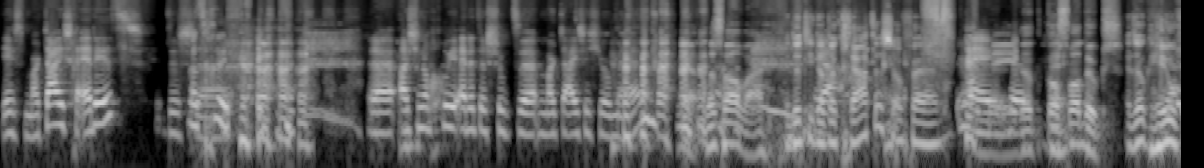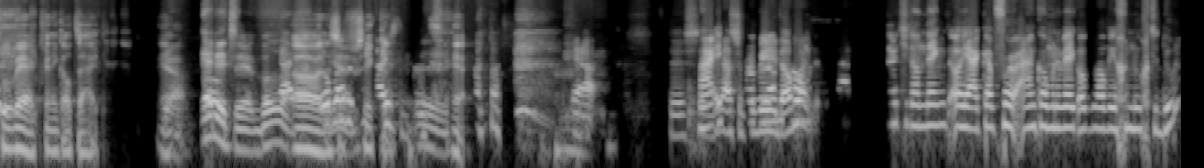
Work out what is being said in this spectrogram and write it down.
Die heeft Martijs geëdit. Dus Wat eh, goed. eh, als je nog goede editors zoekt, eh Martijs is your man. Ja, dat is wel waar. Doet hij dat Ja. ook gratis? Of, eh, Nee, dat kost Nee. wel doeks. het is ook heel veel werk, vind ik altijd. Ja. Ja. Editen. Oh, dat is verschrikkelijk. Ja. Ja. Dus Maar ja, zo vind probeer je het wel dan. Maar Dat je dan denkt, oh ja, ik heb voor aankomende week ook wel weer genoeg te doen.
